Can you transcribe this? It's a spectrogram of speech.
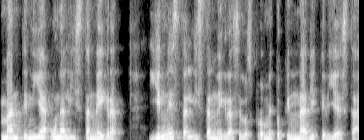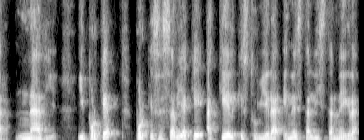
mantenía una lista negra. Y en esta lista negra se los prometo que nadie quería estar, nadie. ¿Y por qué? Porque se sabía que aquel que estuviera en esta lista negra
